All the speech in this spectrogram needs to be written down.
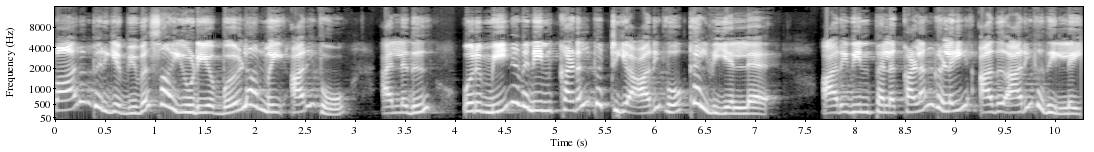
பாரம்பரிய விவசாயியுடைய வேளாண்மை அறிவோ அல்லது ஒரு மீனவனின் கடல் பற்றிய அறிவோ கல்வியல்ல. அறிவின் பல களங்களை அது அறிவதில்லை.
